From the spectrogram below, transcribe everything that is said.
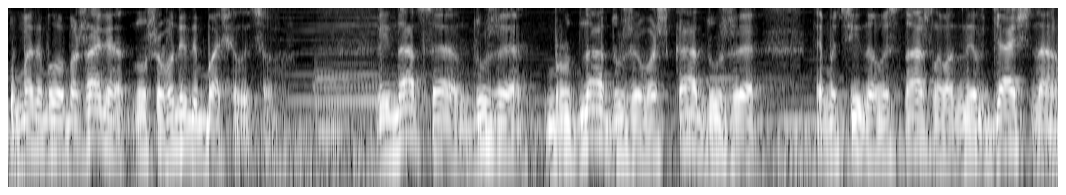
у мене було бажання, ну, щоб вони не бачили цього. Війна це дуже брудна, дуже важка, дуже емоційно виснажлива, невдячна е,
